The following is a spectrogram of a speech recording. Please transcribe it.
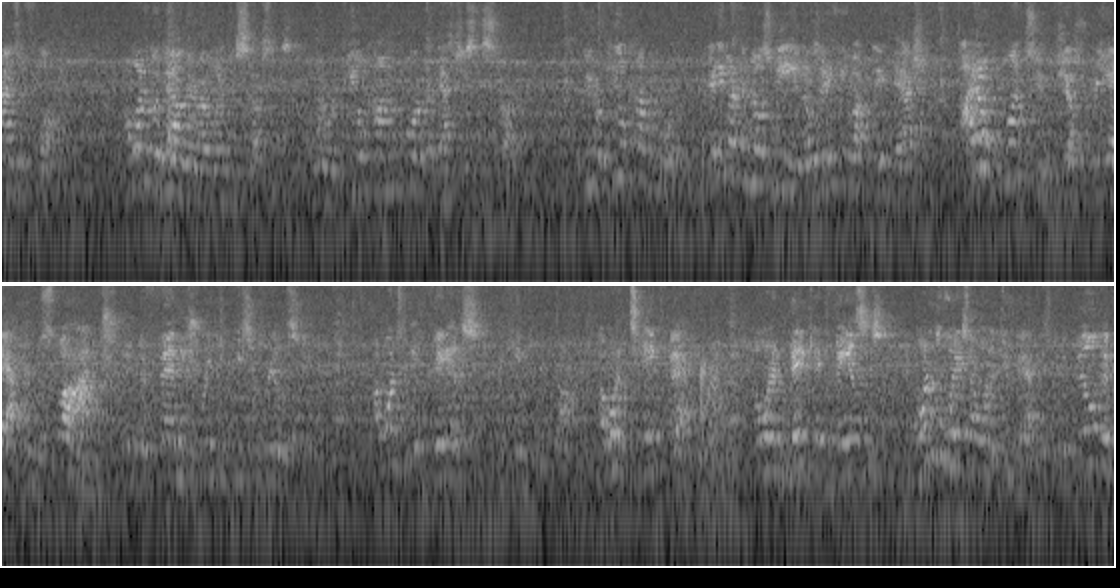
kinds of fluff. I want to go down there and I want to do substance. I want to repeal Common Core, but that's just the start. If we repeal Common Core, anybody that knows me and knows anything about taking action, I don't want to just react and respond and defend a shrinking piece of real estate. I want to advance the kingdom of God. I want to take back ground. I want to make advances. And one of the ways I want to do that is with a bill that,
